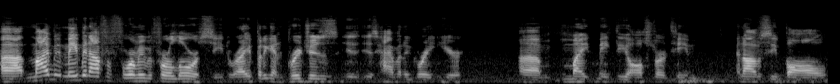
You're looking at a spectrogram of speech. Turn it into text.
Uh, maybe, maybe not for four, maybe for a lower seed, right? But again, Bridges is, is having a great year um, might make the All Star team, and obviously Ball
